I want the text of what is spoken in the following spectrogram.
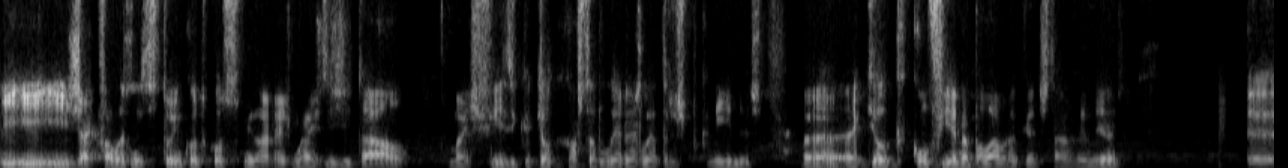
E, e, já que falas nisso, tu enquanto consumidor és mais digital, mais físico, aquele que gosta de ler as letras pequeninas, uh, aquele que confia na palavra que antes está a vender? Uh,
